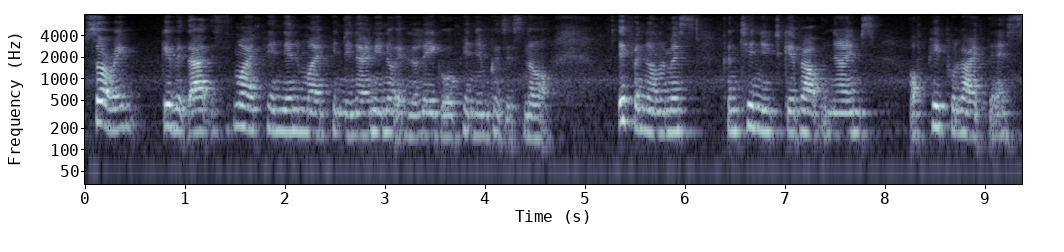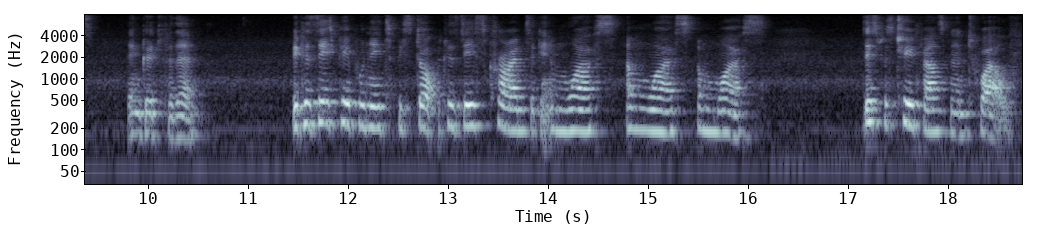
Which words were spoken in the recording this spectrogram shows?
sorry, give it that. This is my opinion and my opinion only, not even a legal opinion because it's not. If Anonymous continue to give out the names of people like this, then good for them. Because these people need to be stopped because these crimes are getting worse and worse and worse. This was 2012,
